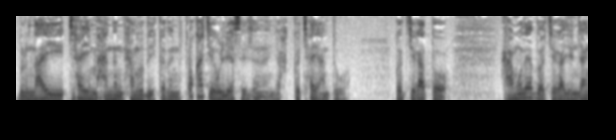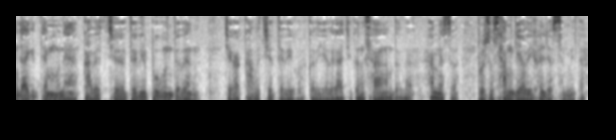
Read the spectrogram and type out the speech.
물론 나이 차이 많은 한우도 있거든요. 똑같이 어울렸어요, 저는. 그 차이 안 두고. 그 제가 또 아무래도 제가 연장자이기 때문에 가르쳐 드릴 부분들은 제가 가르쳐 드리고 그 여러 가지 그런 상황들을 하면서 벌써 3개월이 흘렸습니다.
